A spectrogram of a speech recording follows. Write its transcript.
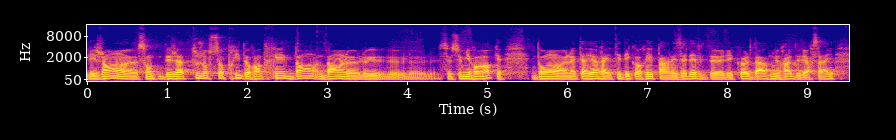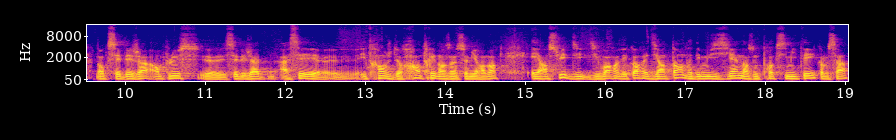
Les gens euh, sont déjà toujours surpris de rentrer dans, dans le, ce semi-remorque dont euh, l'intérieur a été décoré par les élèves de l'école d'art mural de Versailles. Donc c'est déjà, en plus, euh, c'est déjà assez étrange de rentrer dans un semi-remorque et ensuite d'y voir un décor et d'y entendre des musiciens dans une proximité comme ça,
